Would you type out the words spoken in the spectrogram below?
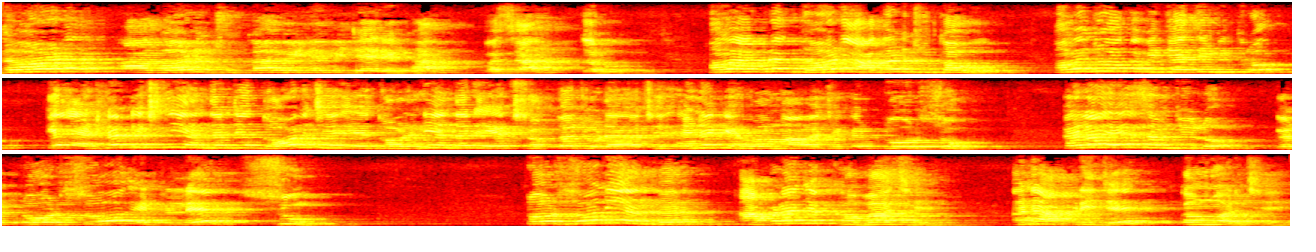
ધડ આગળ ઝુકાવીને વિજય રેખા પસાર કરવો. હવે આપણે ધડ આગળ ઝુકાવવું. હવે જુઓ કે વિદ્યાર્થી મિત્રો, કે એથ્લેટિક્સની અંદર જે દોડ છે, એ દોડની અંદર એક શબ્દ જોડાયો છે. એને કહેવામાં આવે છે કે ટોર્સો. પહેલા એ સમજી લો કે ટોર્સો એટલે શું? ટોર્સો ની અંદર આપણા જે ખભા છે અને આપણી જે કમર છે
